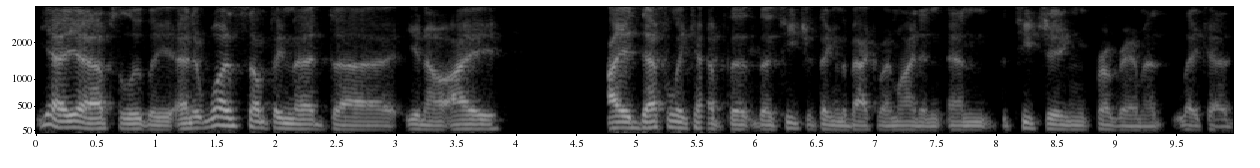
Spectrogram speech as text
Yeah, yeah, absolutely, and it was something that uh, you know I I definitely kept the the teacher thing in the back of my mind, and and the teaching program at Lakehead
